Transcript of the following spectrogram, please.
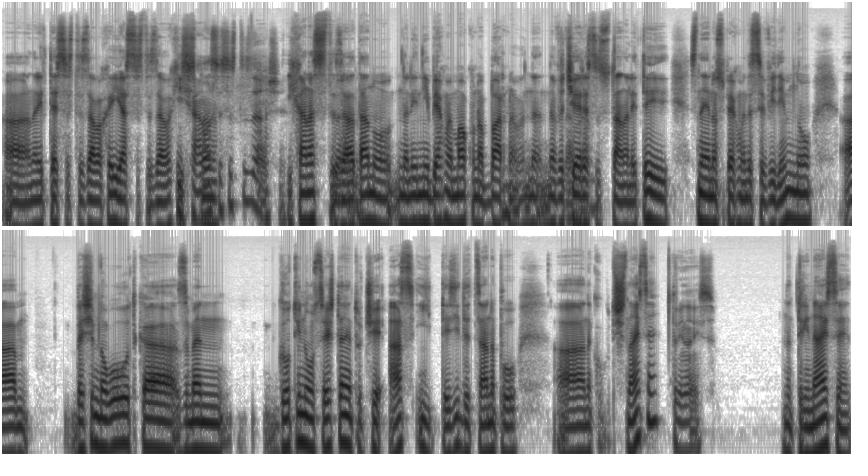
А, нали, те състезаваха и аз състезавах. И, и Хана спомня... се състезаваше. И Хана се състезава, да, да но нали, ние бяхме малко на бар, на, на, на вечеря да, да. с останалите и с нея не успяхме да се видим, но а, беше много така за мен готино усещането, че аз и тези деца на по а, на колко? 16? 13. На 13,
